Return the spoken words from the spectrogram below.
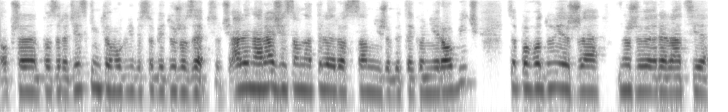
obszarem pozradzieckim, to mogliby sobie dużo zepsuć. Ale na razie są na tyle rozsądni, żeby tego nie robić, co powoduje, że, no, że relacje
